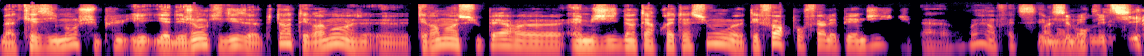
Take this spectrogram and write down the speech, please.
bah, quasiment, je suis plus. Il y a des gens qui disent putain, t'es vraiment, euh, t'es vraiment un super euh, MJ d'interprétation. Euh, t'es fort pour faire les PNJ. Je dis bah ouais, en fait c'est mon, métier.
